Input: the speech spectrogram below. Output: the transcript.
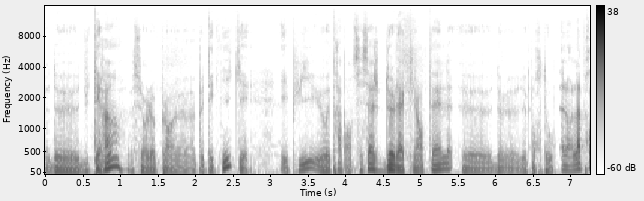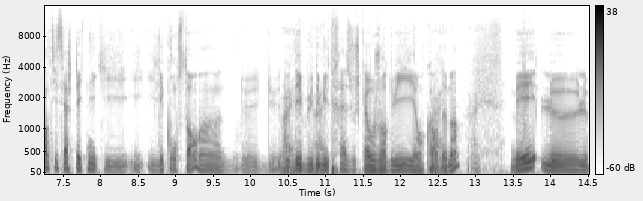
de, du terrain sur le plan euh, un peu technique et, et puis votre apprentissage de la clientèle euh, de, de Porto. Alors l'apprentissage technique, il, il- il est constant, hein, de, du- de Ouais, début ouais. 2013 jusqu'à aujourd'hui et encore Ouais, demain. Mais le, le-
